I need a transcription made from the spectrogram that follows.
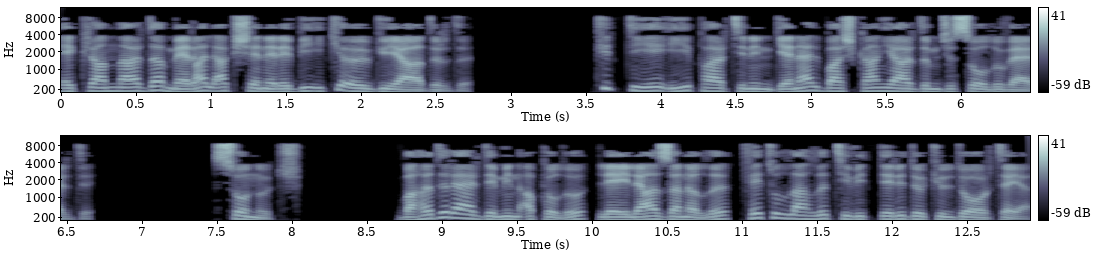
Ekranlarda Meral Akşener'e bir iki övgü yağdırdı. Küt diye İyi Parti'nin genel başkan yardımcısı oluverdi. Sonuç. Bahadır Erdem'in Apolu, Leyla Zanalı, Fethullahlı tweetleri döküldü ortaya.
